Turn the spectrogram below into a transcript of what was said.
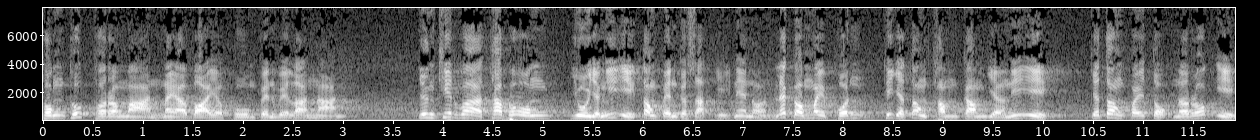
ทงทุกทรมานในอบายภูมิเป็นเวลานาน จึงคิดว่าถ้าพระองค์อยู่อย่างนี้อีกต้องเป็นกษัตริย์อีกแน่นอน และก็ไม่พ้นที่จะต้องทำกรรมอย่างนี้อีก จะต้องไปตกนรกอีก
